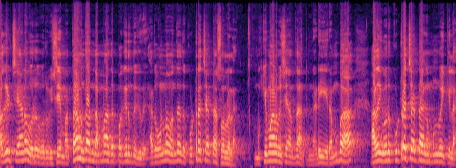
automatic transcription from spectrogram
மகிழ்ச்சியான ஒரு ஒரு விஷயமாக தான் வந்து அந்த அம்மா அதை பகிர்ந்துக்குது. அது ஒன்றும் வந்து அது குற்றச்சாட்டாக சொல்லலை. முக்கியமான விஷயம் தான் நடிகை ரொம்ப அதை ஒரு குற்றச்சாட்டை அங்கே முன்வைக்கலை.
